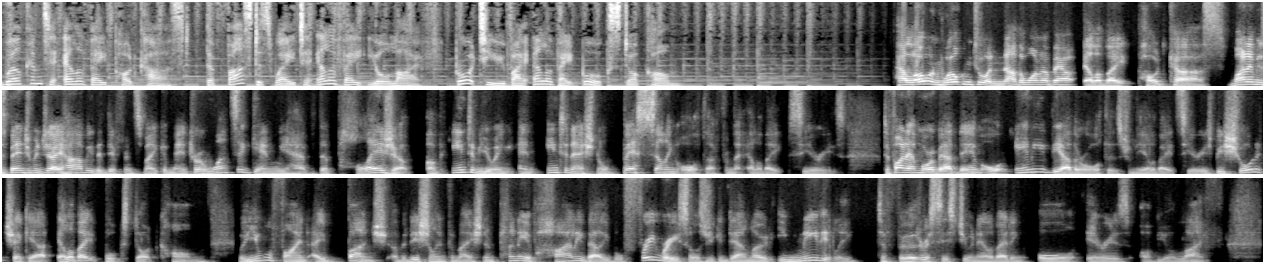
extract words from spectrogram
Welcome to Elevate Podcast, the fastest way to elevate your life. Brought to you by elevatebooks.com. Hello, and welcome to another one of our Elevate podcasts. My name is Benjamin J. Harvey, the Difference Maker Mentor. And once again, we have the pleasure of interviewing an international best selling author from the Elevate series. To find out more about them or any of the other authors from the Elevate series, be sure to check out elevatebooks.com, where you will find a bunch of additional information and plenty of highly valuable free resources you can download immediately to further assist you in elevating all areas of your life.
